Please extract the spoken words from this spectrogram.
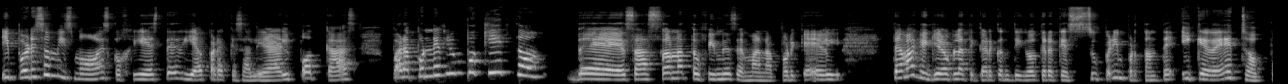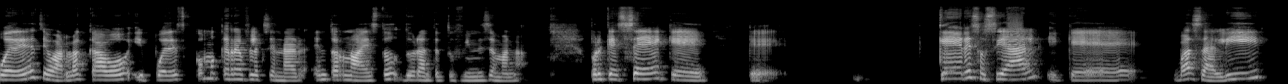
Y por eso mismo escogí este día para que saliera el podcast, para ponerle un poquito de sazón a tu fin de semana, porque el tema que quiero platicar contigo creo que es súper importante y que de hecho puedes llevarlo a cabo y puedes como que reflexionar en torno a esto durante tu fin de semana, porque sé que, que, que eres social y que vas a salir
